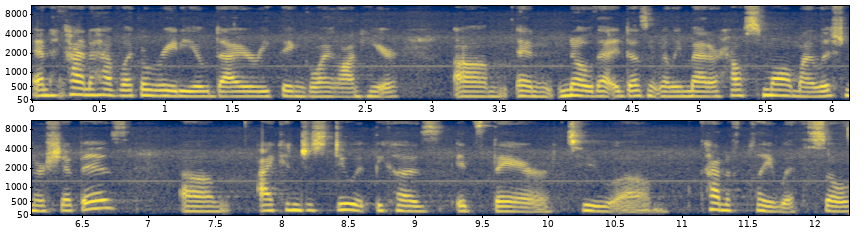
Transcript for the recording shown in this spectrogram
and kind of have like a radio diary thing going on here. Um, and know that it doesn't really matter how small my listenership is. Um, I can just do it because it's there to um, kind of play with. So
